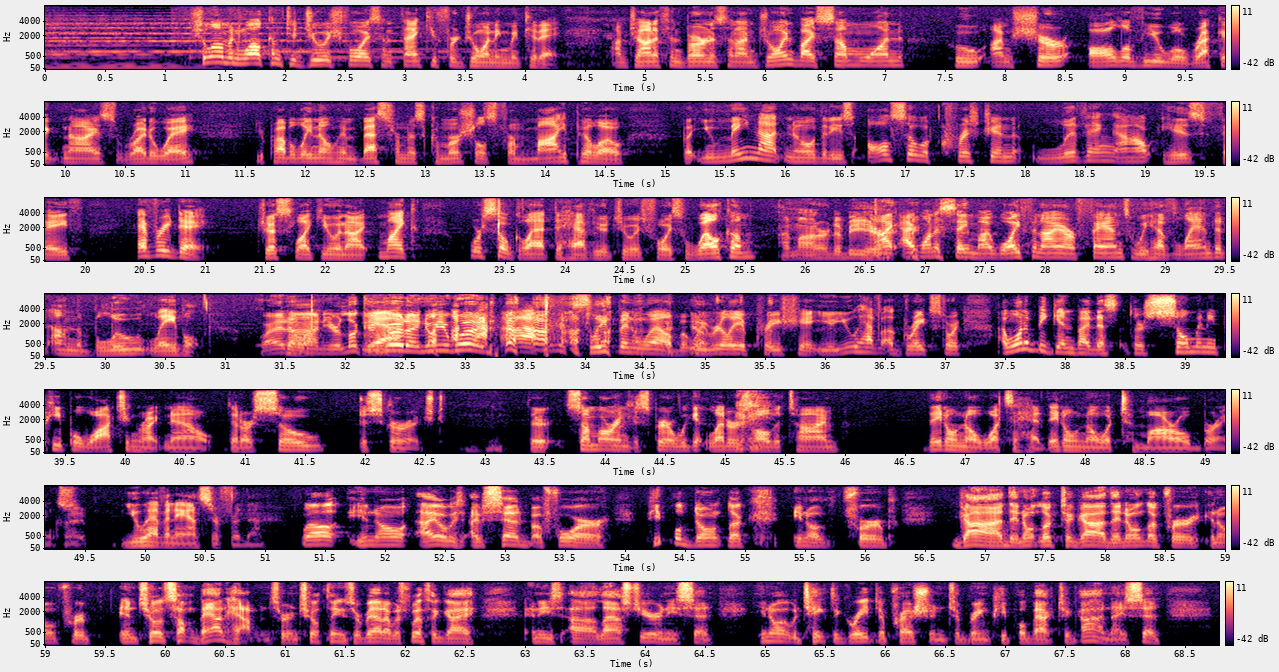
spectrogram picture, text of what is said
Shalom and welcome to Jewish Voice, and thank you for joining me today. I'm Jonathan Bernis, and I'm joined by someone who I'm sure all of you will recognize right away. You probably know him best from his commercials for My Pillow, but you may not know that he's also a Christian living out his faith every day, just like you and I. Mike, we're so glad to have you at Jewish Voice. Welcome. I'm honored to be here. I, I want to say my wife and I are fans. We have landed on the blue label. Right on. You're looking Yeah. good. I knew you would. Sleeping well, but we really appreciate you. You have a great story. I want to begin by this. There's so many people watching right now that are so discouraged. Mm-hmm. There, some are in despair. We get letters all the time. They don't know what's ahead. They don't know what tomorrow brings. Right. You have an answer for them. Well, you know, I always I've said before, people don't look, you know, for God. They don't look to God. They don't look for, you know, for until something bad happens or until things are bad. I was with a guy, and he's uh, last year, and he said, you know, it would take the Great Depression to bring people back to God. And I said,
